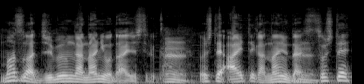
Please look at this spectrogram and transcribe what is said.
まずは自分が何を大事にしてるか、うん。そして相手が何を大事うん。そして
